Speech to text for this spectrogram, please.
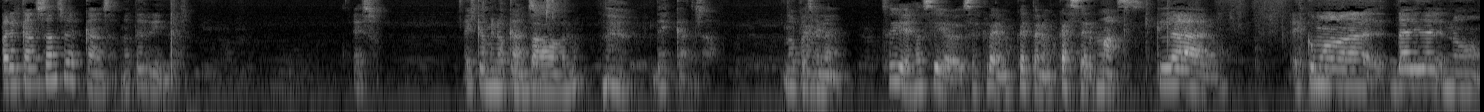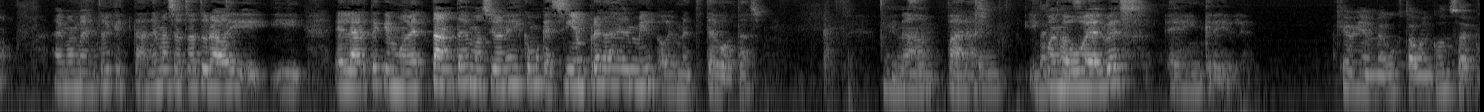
para el cansancio, descansa, no te rindas. Eso. El camino cansa. Contaba, ¿no? Descansa. No pasa nada. Sí, es así. A veces creemos que tenemos que hacer más. Claro. Es como, ah, dale, dale. No. Hay momentos en que estás demasiado saturado y, y- y el arte que mueve tantas emociones es como que siempre das el mil, obviamente te agotas. Y Es nada, paras. Y Descansa. cuando vuelves es increíble. Qué bien, me gusta, buen consejo.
